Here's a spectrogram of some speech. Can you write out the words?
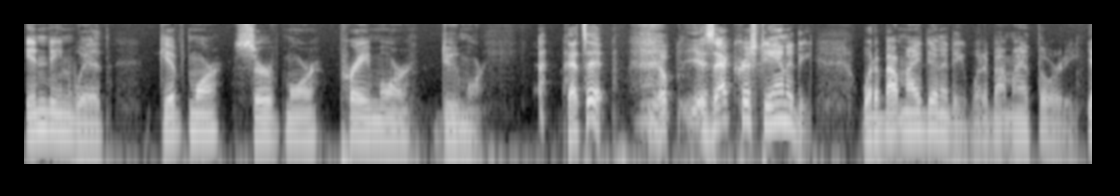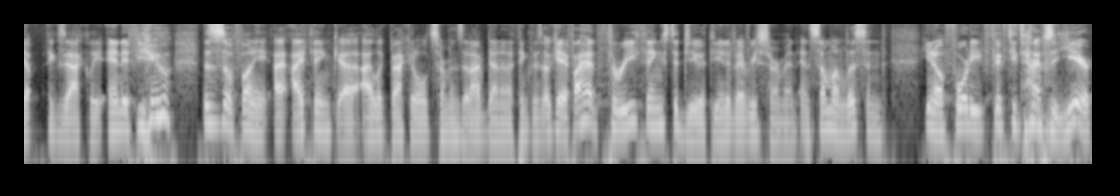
ending with give more, serve more, pray more, do more. That's it. Yep. Is that Christianity? What about my identity? What about my authority? Yep, exactly. And if you, this is so funny. I, I think uh, I look back at old sermons that I've done and I think this, okay, if I had three things to do at the end of every sermon and someone listened, you know, 40, 50 times a year,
